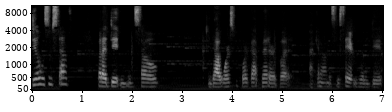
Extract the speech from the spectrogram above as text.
deal with some stuff. But I didn't. And so it got worse before it got better. But I can honestly say it really did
